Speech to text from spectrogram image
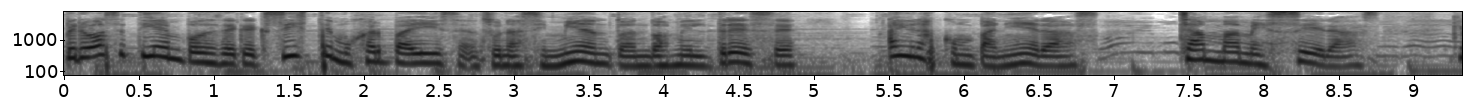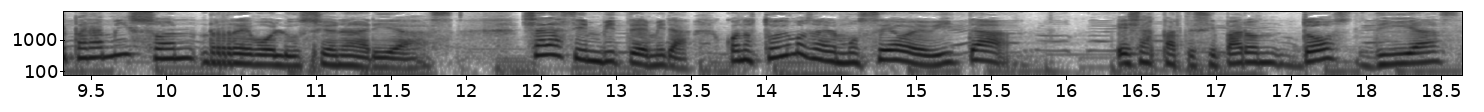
pero hace tiempo, desde que existe Mujer País en su nacimiento en 2013, hay unas compañeras chamameceras que para mí son revolucionarias. Ya las invité, mira, cuando estuvimos en el Museo Evita, ellas participaron dos días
